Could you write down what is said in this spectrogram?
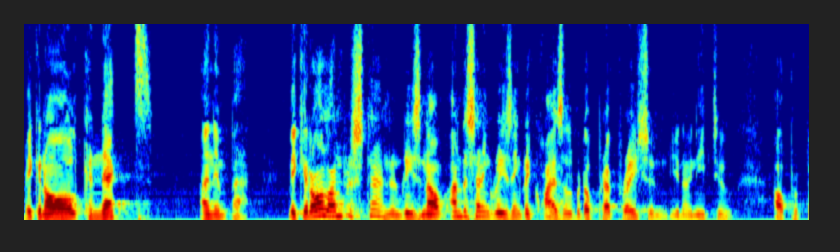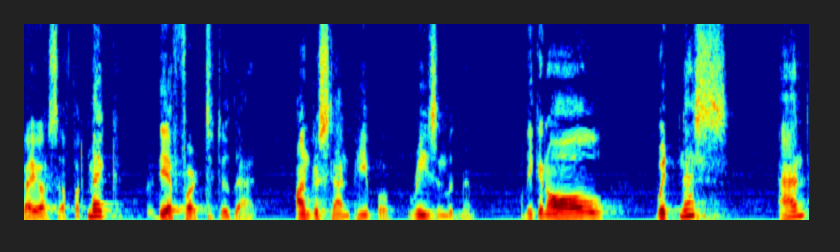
We can all connect and impact. We can all understand and reason. Now, understanding reasoning requires a little bit of preparation. You know, you need to uh, prepare yourself, but make the effort to do that. Understand people, reason with them. We can all witness and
